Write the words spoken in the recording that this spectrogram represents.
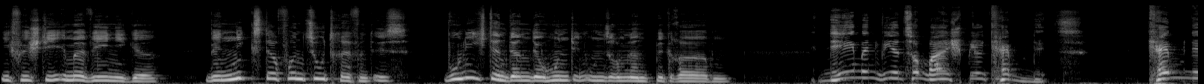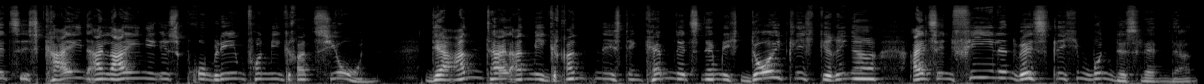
Ich verstehe immer weniger. Wenn nix davon zutreffend ist, wo liegt denn dann der Hund in unserem Land begraben? Nehmen wir zum Beispiel Chemnitz. Chemnitz ist kein alleiniges Problem von Migration. Der Anteil an Migranten ist in Chemnitz nämlich deutlich geringer als in vielen westlichen Bundesländern.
